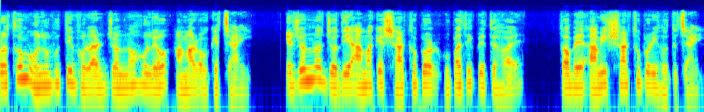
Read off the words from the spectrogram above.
প্রথম অনুভূতি ভোলার জন্য হলেও আমার ওকে চাই। এজন্য যদি আমাকে স্বার্থপর উপাধি পেতে হয়, তবে আমি স্বার্থপরই হতে চাই।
